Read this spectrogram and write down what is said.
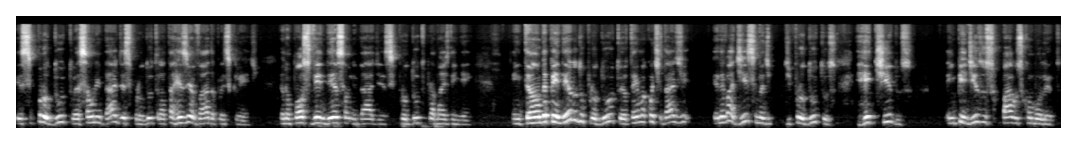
esse produto, essa unidade desse produto, ela está reservada para esse cliente. Eu não posso vender essa unidade, esse produto para mais ninguém. Então, dependendo do produto, eu tenho uma quantidade elevadíssima de, de produtos retidos em pedidos pagos com boleto.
